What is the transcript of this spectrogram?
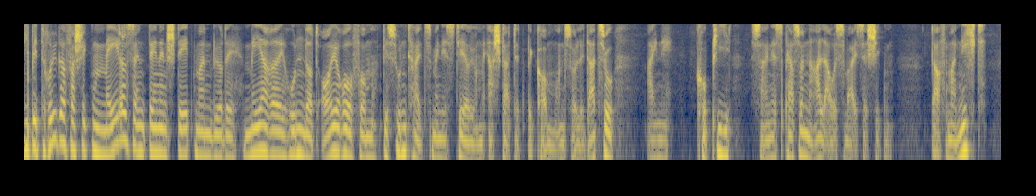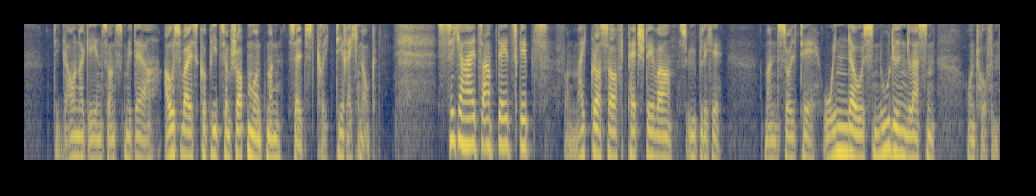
Die Betrüger verschicken Mails, in denen steht, man würde mehrere hundert Euro vom Gesundheitsministerium erstattet bekommen und solle dazu eine Kopie seines Personalausweises schicken. Darf man nicht. Die Gauner gehen sonst mit der Ausweiskopie zum Shoppen und man selbst kriegt die Rechnung. Sicherheitsupdates gibt's von Microsoft, Patch Day war das übliche man sollte Windows nudeln lassen und hoffen,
